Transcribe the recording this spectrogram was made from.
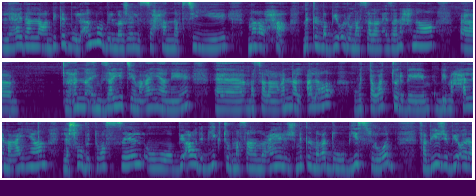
اللي هيدا اللي عم بيكتبوا لأنه بالمجال الصحة النفسية معه حق. مثل ما بيقروا مثلا إذا نحن آه عنا anxiety معينة آه مثلا عنا القلق والتوتر بمحل معين لشو بتوصل؟ وبيقعد بيكتب مثلا معالج مثل ما بده وبيسرد. فبيجي بيقرأ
